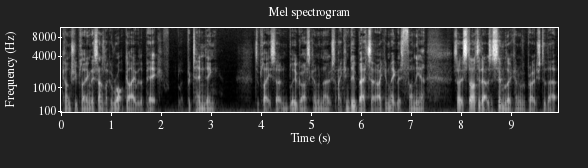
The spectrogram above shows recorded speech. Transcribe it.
country playing. This sounds like a rock guy with a pick, like pretending to play certain bluegrass kind of notes. I can do better. I can make this funnier. So it started out as a similar kind of approach to that.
